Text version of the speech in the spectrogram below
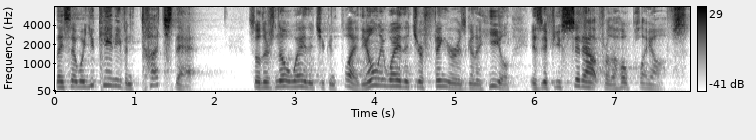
they said, Well, you can't even touch that. So there's no way that you can play. The only way that your finger is going to heal is if you sit out for the whole playoffs.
